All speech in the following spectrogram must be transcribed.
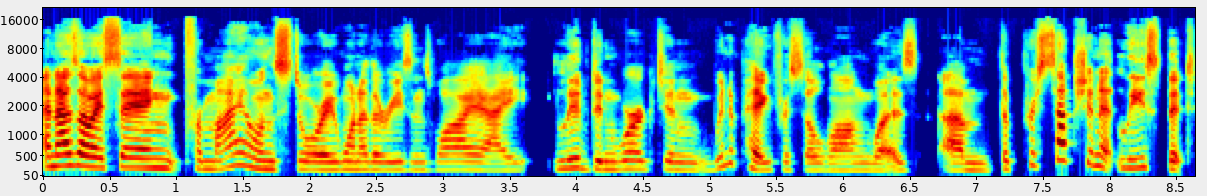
And as I was saying, from my own story, one of the reasons why I lived and worked in Winnipeg for so long was um, the perception, at least, that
